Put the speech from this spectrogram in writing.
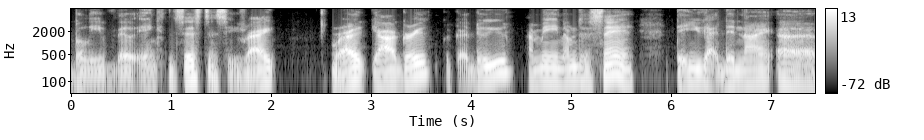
believe the inconsistencies, right? Right? Y'all agree? Do you? I mean, I'm just saying. Then you got deny uh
